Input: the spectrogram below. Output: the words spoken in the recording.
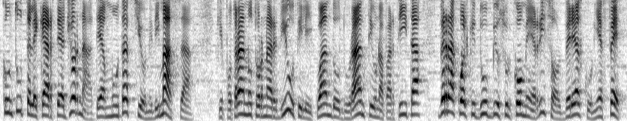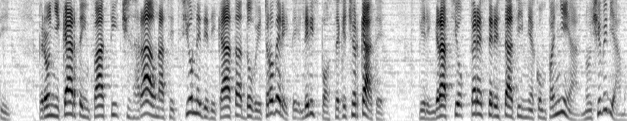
con tutte le carte aggiornate a mutazione di massa che potranno tornarvi utili quando durante una partita verrà qualche dubbio sul come risolvere alcuni effetti. Per ogni carta infatti ci sarà una sezione dedicata dove troverete le risposte che cercate. Vi ringrazio per essere stati in mia compagnia, noi ci vediamo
